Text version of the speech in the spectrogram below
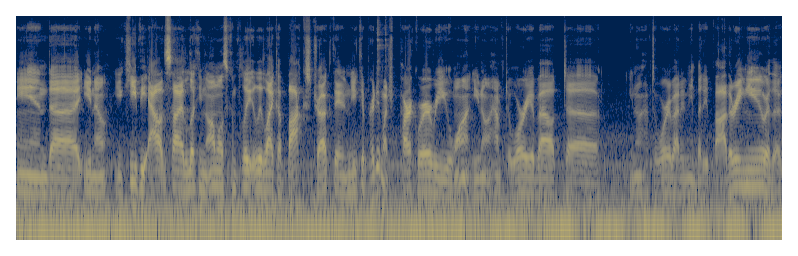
and uh, you know, you keep the outside looking almost completely like a box truck, then you can pretty much park wherever you want. You don't have to worry about, uh, you don't have to worry about anybody bothering you or the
